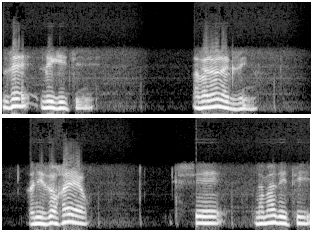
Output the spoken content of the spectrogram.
זה לגיטימי. אבל לא להגזים. אני זוכר כשלמדתי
